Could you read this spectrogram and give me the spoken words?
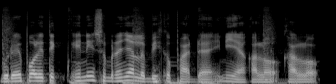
Budaya politik ini sebenarnya lebih kepada ini ya kalau kalau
